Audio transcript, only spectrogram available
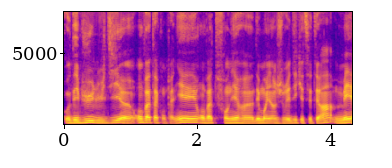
au début, lui dit euh, on va t'accompagner, on va te fournir des moyens juridiques, etc. Mais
